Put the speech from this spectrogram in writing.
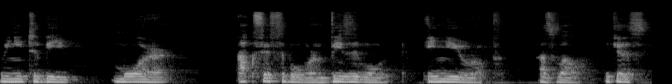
we need to be more accessible and visible in Europe as well. Because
